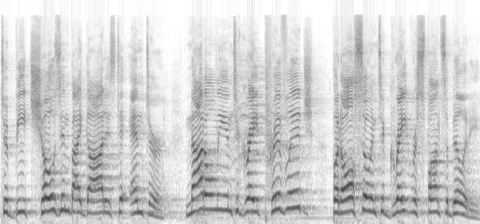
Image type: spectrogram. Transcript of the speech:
to be chosen by God is to enter not only into great privilege, but also into great responsibility.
